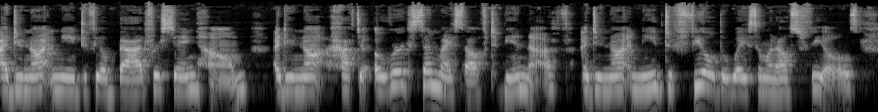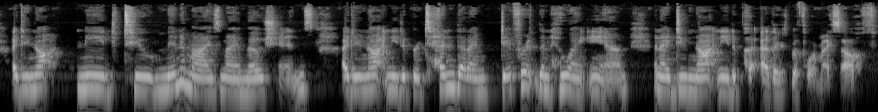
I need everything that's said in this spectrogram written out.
I do not need to feel bad for staying home. I do not have to overextend myself to be enough. I do not need to feel the way someone else feels. I do not need to minimize my emotions. I do not need to pretend that I'm different than who I am, and I do not need to put others before myself.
